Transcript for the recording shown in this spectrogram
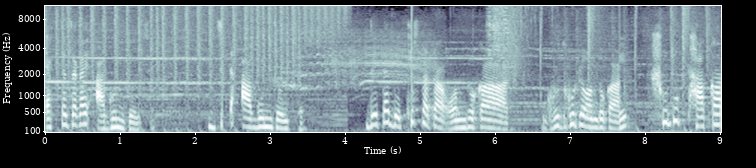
একটা জায়গায় আগুন জ্বলছে যেটা আগুন জ্বলছে। যেটা দেখে রাস্তাটা অন্ধকার ঘুটঘুটে অন্ধকার। শুধু ফাঁকা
